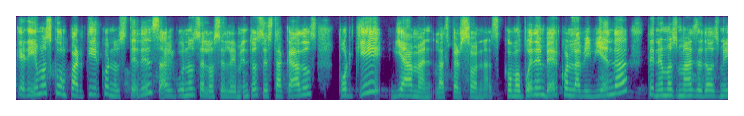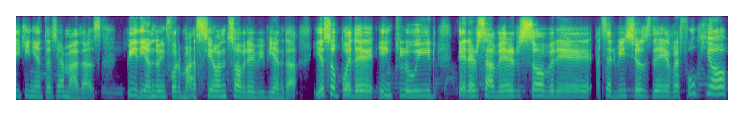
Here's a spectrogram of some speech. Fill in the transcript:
queríamos compartir con ustedes algunos de los elementos destacados por qué llaman las personas. Como pueden ver con la vivienda, tenemos más de 2.500 llamadas pidiendo información sobre vivienda. Y eso puede incluir querer saber sobre servicios de refugio,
